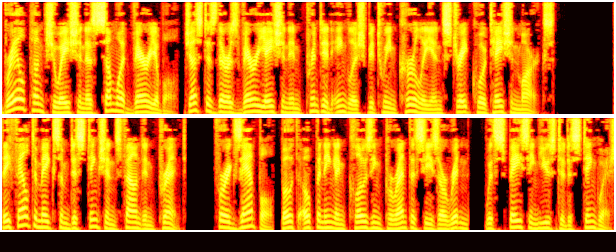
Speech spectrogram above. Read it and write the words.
Braille punctuation is somewhat variable, just as there is variation in printed English between curly and straight quotation marks. They fail to make some distinctions found in print. For example, both opening and closing parentheses are written, with spacing used to distinguish.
